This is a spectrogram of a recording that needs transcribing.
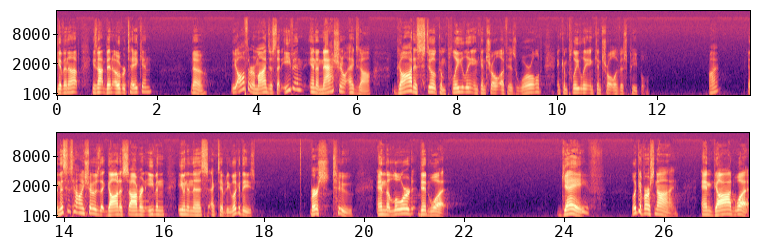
given up. He's not been overtaken. No. The author reminds us that even in a national exile, God is still completely in control of his world and completely in control of his people. Right? And this is how he shows that God is sovereign even, even in this activity. Look at these. Verse 2 And the Lord did what? Gave. Look at verse 9. And God what?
